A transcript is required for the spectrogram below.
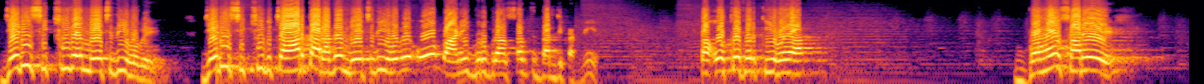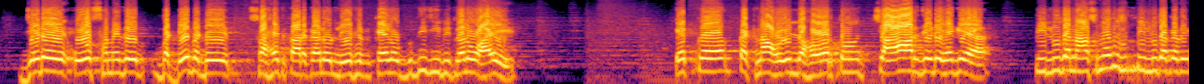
ਜਿਹੜੀ ਸਿੱਖੀ ਦੇ ਮੇਚ ਦੀ ਹੋਵੇ, ਜਿਹੜੀ ਸਿੱਖੀ ਵਿਚਾਰਧਾਰਾ ਦੇ ਮੇਚ ਦੀ ਹੋਵੇ, ਉਹ ਬਾਣੀ ਗੁਰੂ ਗ੍ਰੰਥ ਸਾਹਿਬ 'ਚ ਦਰਜ ਕਰਨੀ ਹੈ। ਤਾਂ ਉੱਥੇ ਫਿਰ ਕੀ ਹੋਇਆ? ਬਹੁਤ ਸਾਰੇ ਜਿਹੜੇ ਉਸ ਸਮੇਂ ਦੇ ਵੱਡੇ ਵੱਡੇ ਸਾਹਿਤਕਾਰ ਕਹਿ ਲਓ, ਲੇਖਕ ਕਹਿ ਲਓ, ਬੁੱਧੀਜੀਵੀ ਕਹਿ ਲਓ ਆਏ। ਇੱਕ ਘਟਨਾ ਹੋਈ ਲਾਹੌਰ ਤੋਂ। ਚਾਰ ਜਿਹੜੇ ਹੈਗੇ ਆ ਪੀਲੂ ਦਾ ਨਾਂ ਸੁਣਿਆ ਤੁਸੀਂ? ਪੀਲੂ ਦਾ ਕਦੇ?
